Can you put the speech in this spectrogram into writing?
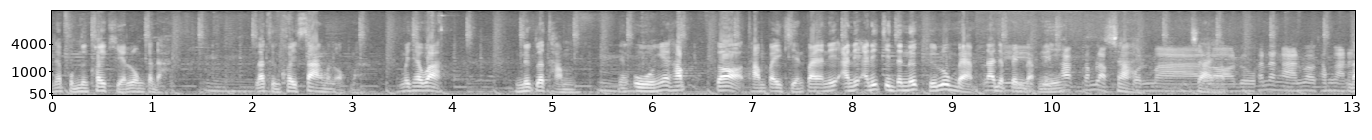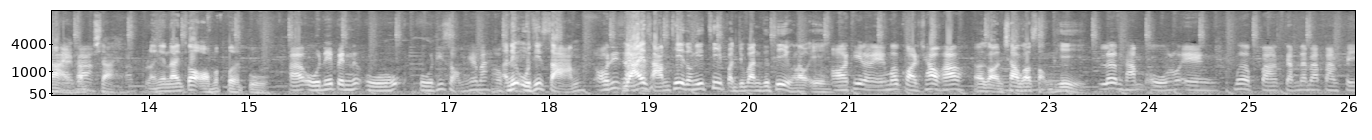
แล้วผมถึงค่อยเขียนลงกระดาษ อืม แล้วถึงค่อยสร้างมันออกมา ไม่ใช่ว่านึกแล้วทำอืม อย่างอูอย่างเงี้ยครับ ก็ทำไปเขียนไปอันนี้ อันนี้อันนี้จินตนึกคือรูปแบบน่าจะเป็นแบบนี้ที่พักสำหรับใช่คนมาใช่รครัอบดูพนักงานว่าทำงานอะได้ไรครับบ้างใช่ครับหลังจากนั้นก็ออกมาเปิดอู่อ่าอูนี้เป็นอูอูที่สองใช่ไหมโเคอันนี้อู่ที่อ๋อที่สาม3ย้าย 3 ที่ตรงนี้ที่ปัจจุบันคือที่ของเราเองอ๋อที่เราเองเมื่อก่อนเช่าเขาเมื่อก่อนเช่าก็2ที่ เริ่มทำอูเราเองเมื่อปาจำได้ไหมประมาณปี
